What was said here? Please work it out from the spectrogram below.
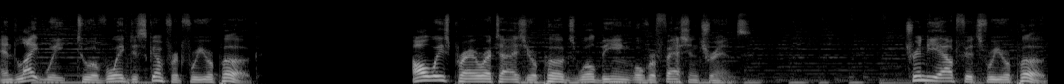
and lightweight to avoid discomfort for your pug. Always prioritize your pug's well-being over fashion trends. Trendy outfits for your pug.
